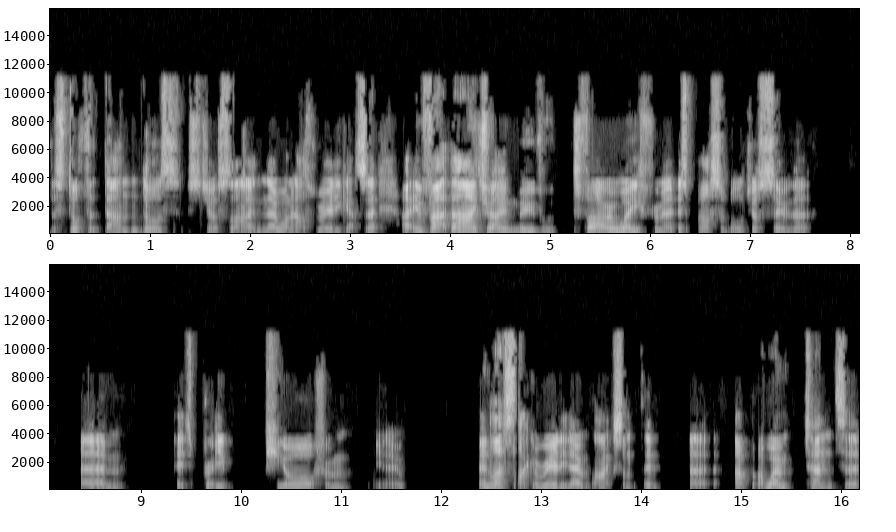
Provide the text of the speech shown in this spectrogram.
the stuff that Dan does. It's just like no one else really gets it. Uh, in fact, I try and move as far away from it as possible, just so that um, it's pretty pure from you know, unless like I really don't like something, uh, I, I won't tend to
